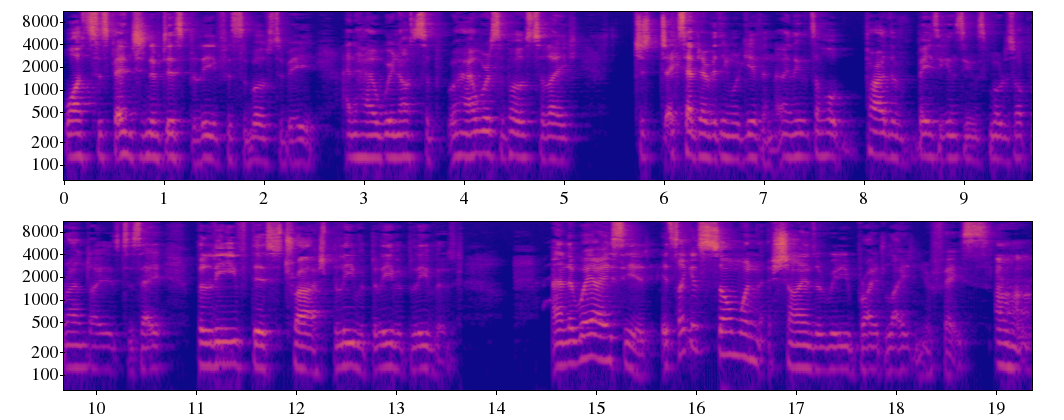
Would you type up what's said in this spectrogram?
what suspension of disbelief is supposed to be, and how we're not how we're supposed to like just accept everything we're given. And I think that's a whole part of the basic instincts modus operandi is to say, believe this trash, believe it, believe it, believe it. And the way I see it, it's like if someone shines a really bright light in your face Uh huh.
